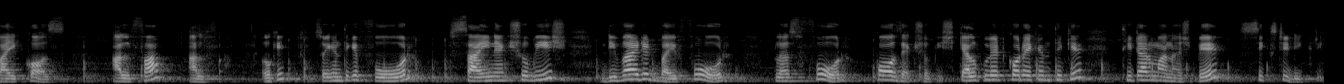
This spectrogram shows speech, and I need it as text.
by cos alpha alpha. Okay so এখান থেকে ফোর সাইন একশো বিশ divided by four plus four cos একশো বিশ। ক্যালকুলেট করো এখান থেকে থিটার মান আসবে সিক্সটি ডিগ্রি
